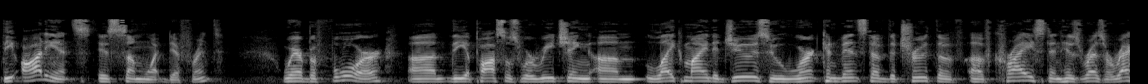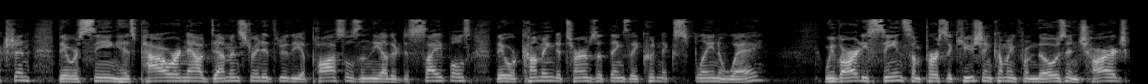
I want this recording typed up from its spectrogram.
the audience is somewhat different. Where before um, the apostles were reaching um, like-minded Jews who weren't convinced of the truth of, of Christ and His resurrection, they were seeing His power now demonstrated through the apostles and the other disciples. They were coming to terms with things they couldn't explain away. We've already seen some persecution coming from those in charge,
